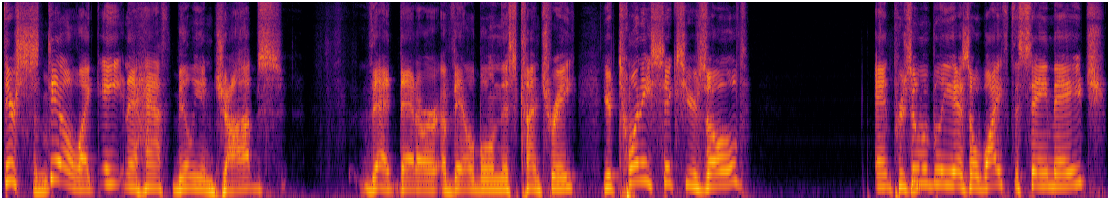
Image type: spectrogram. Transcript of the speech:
There's um, still like eight and a half million jobs that that are available in this country. You're 26 years old, and mm-hmm. presumably has a wife the same age.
